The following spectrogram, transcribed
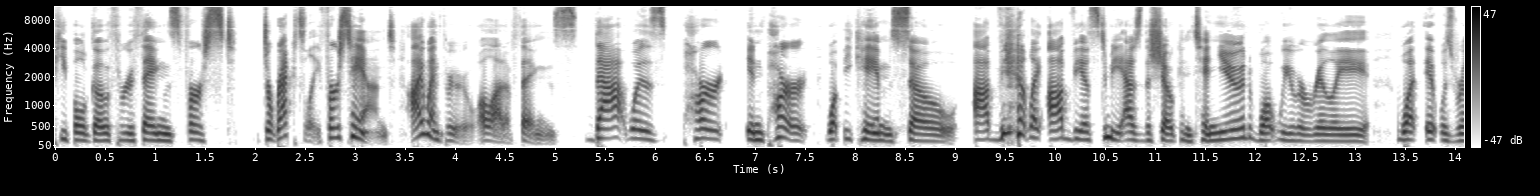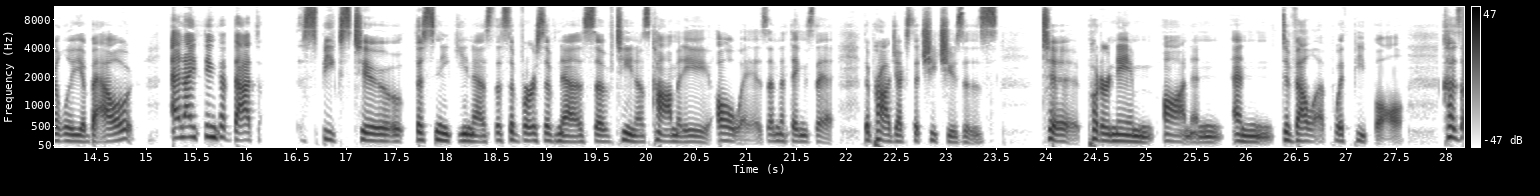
people go through things first directly, firsthand. I went through a lot of things. That was part in part what became so obvious like obvious to me as the show continued what we were really what it was really about. And I think that that speaks to the sneakiness, the subversiveness of Tina's comedy always, and the things that the projects that she chooses to put her name on and and develop with people. Because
